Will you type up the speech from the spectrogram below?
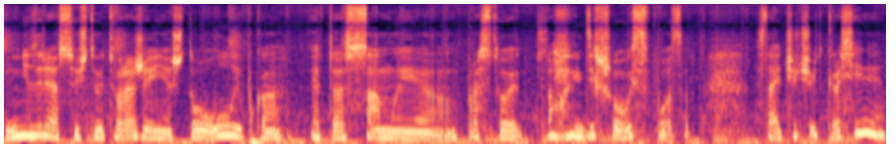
Не зря существует выражение, что улыбка – это самый простой, самый дешевый способ стать чуть-чуть красивее.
